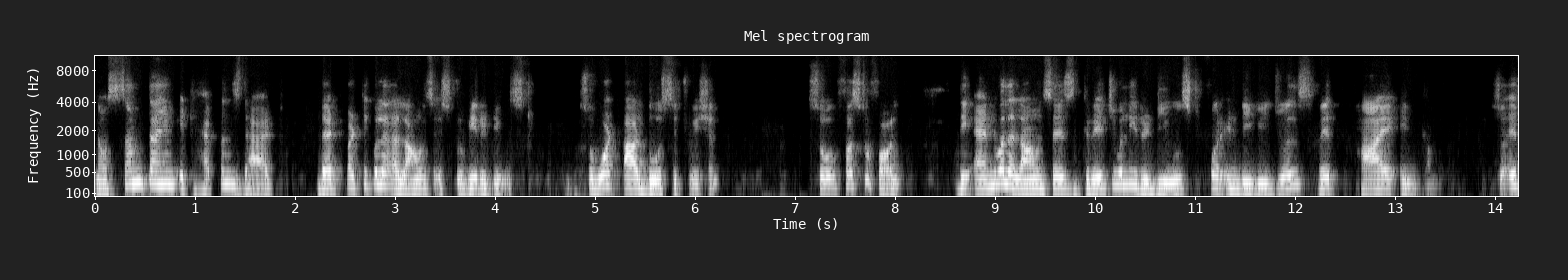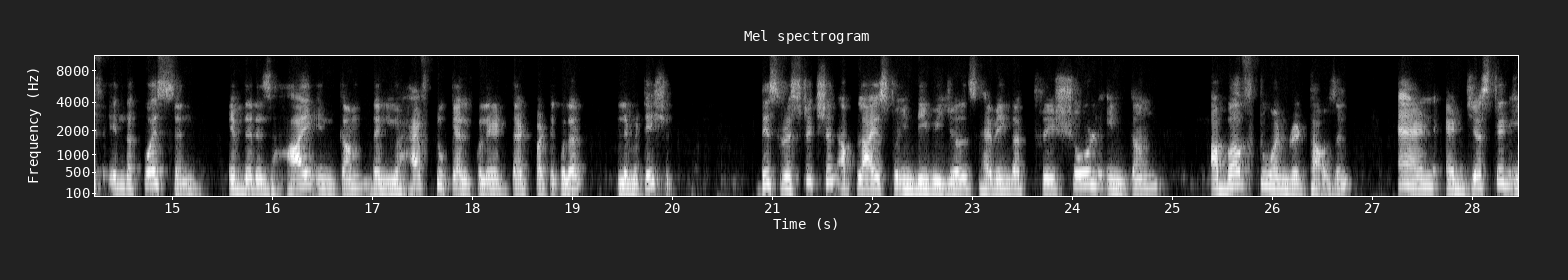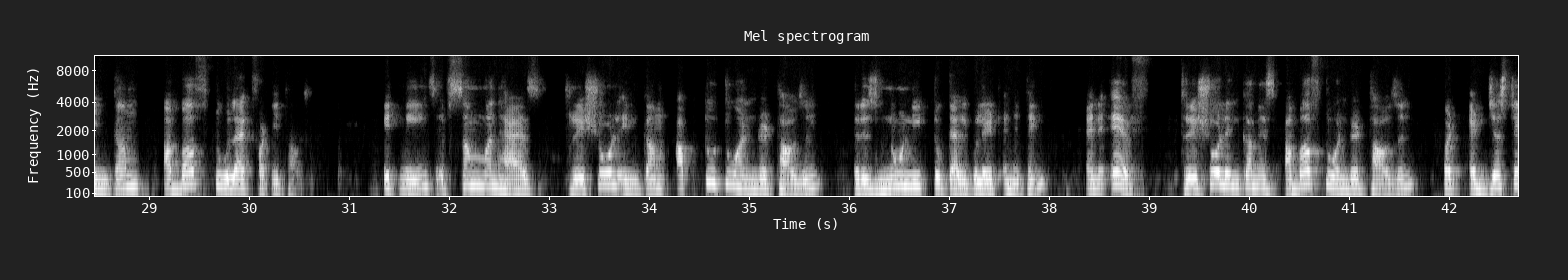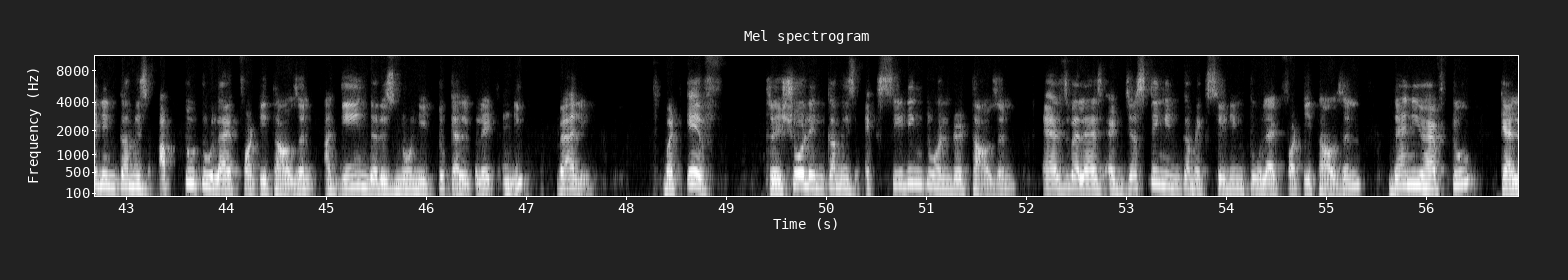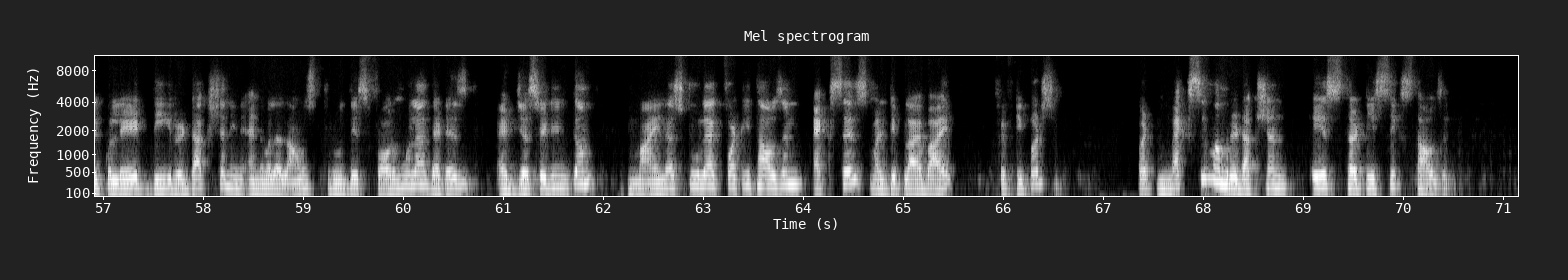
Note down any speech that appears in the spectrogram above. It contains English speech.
Now, sometime it happens that that particular allowance is to be reduced. So what are those situations? So first of all, the annual allowance is gradually reduced for individuals with high income. So if in the question, if there is high income, then you have to calculate that particular limitation. This restriction applies to individuals having a threshold income above 200,000 and adjusted income above 2,40,000. It means if someone has threshold income up to 200,000, there is no need to calculate anything and if threshold income is above 200,000, but adjusted income is up to 2,40,000, again, there is no need to calculate any value. But if threshold income is exceeding 200,000 as well as adjusting income exceeding 2,40,000, then you have to calculate the reduction in annual allowance through this formula that is adjusted income minus 2,40,000 excess multiplied by 50 percent. But maximum reduction is 36,000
